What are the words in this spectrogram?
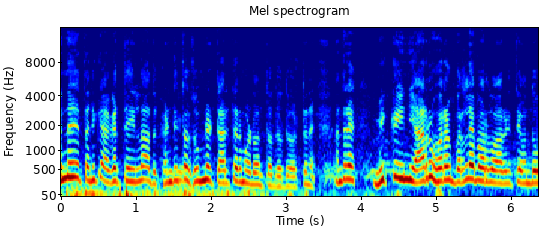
ಎನ್ ಐ ಎ ತನಿಖೆ ಅಗತ್ಯ ಇಲ್ಲ ಅದು ಖಂಡಿತ ಸುಮ್ಮನೆ ಟಾರ್ಚರ್ ಮಾಡುವಂಥದ್ದು ಅದು ಅಷ್ಟೇ ಅಂದರೆ ಮಿಕ್ಕ ಇನ್ನು ಯಾರೂ ಹೊರಗೆ ಬರಲೇಬಾರ್ದು ಆ ರೀತಿ ಒಂದು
